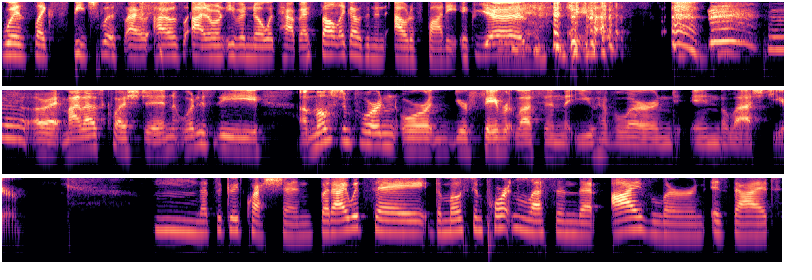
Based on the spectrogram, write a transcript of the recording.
was like speechless. I, I was I don't even know what's happening. I felt like I was in an out of body experience. Yes. experience. All right. My last question: What is the uh, most important or your favorite lesson that you have learned in the last year? Hmm, that's a good question. But I would say the most important lesson that I've learned is that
